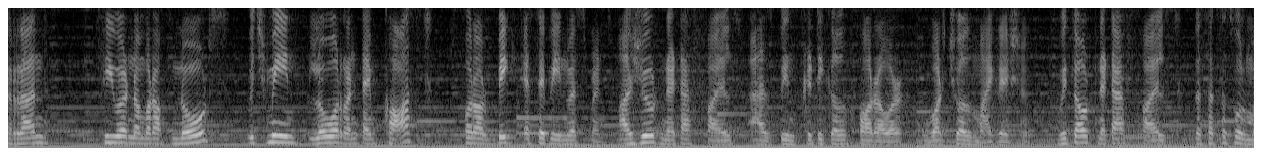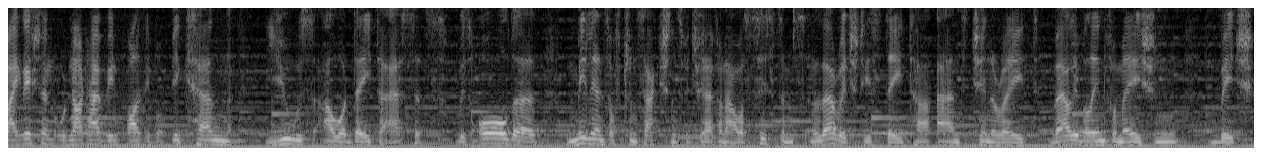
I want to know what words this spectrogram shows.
run fewer number of nodes, which mean lower runtime cost for our big SAP investment. Azure NetApp Files has been critical for our virtual migration. Without NetApp Files, the successful migration would not have been possible. We can use our data assets with all the millions of transactions which we have in our systems and leverage this data and generate valuable information which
